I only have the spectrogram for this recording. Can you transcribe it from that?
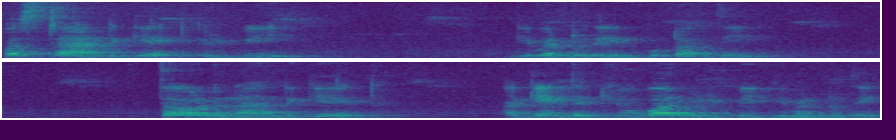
first AND gate will be given to the input of the third NAND gate. Again the Q bar will be given to the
